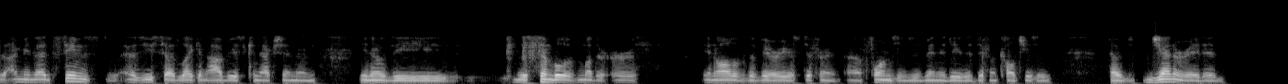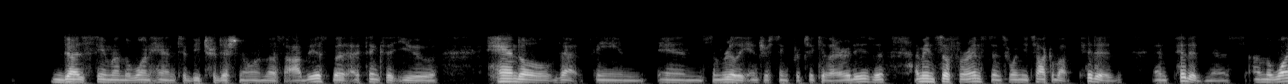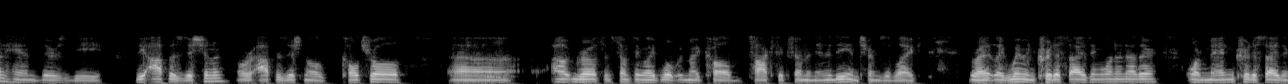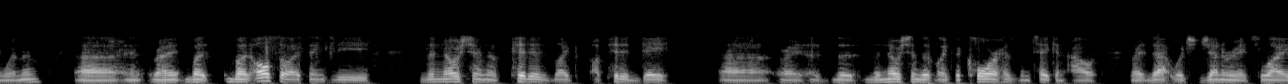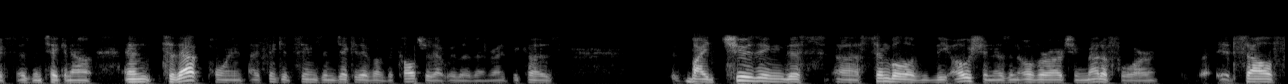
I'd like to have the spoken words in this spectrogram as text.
I mean, that seems, as you said, like an obvious connection, and you know, the the symbol of Mother Earth in all of the various different uh, forms of divinity that different cultures have have generated does seem, on the one hand, to be traditional and less obvious, but I think that you handle that theme in some really interesting particularities. I mean, so for instance, when you talk about pitted and pittedness, on the one hand, there's the the opposition or oppositional cultural uh, outgrowth of something like what we might call toxic femininity in terms of like, right, like women criticizing one another or men criticizing women, uh, and, right? But but also I think the the notion of pitted like a pitted date, uh, right? Uh, the the notion that like the core has been taken out, right? That which generates life has been taken out, and to that point, I think it seems indicative of the culture that we live in, right? Because by choosing this uh, symbol of the ocean as an overarching metaphor, itself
